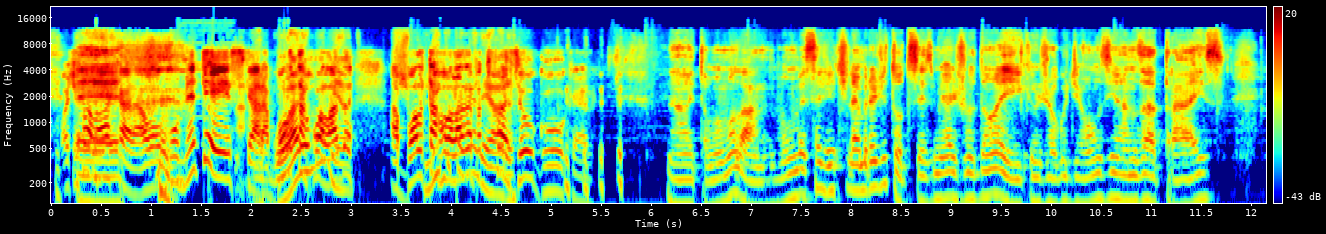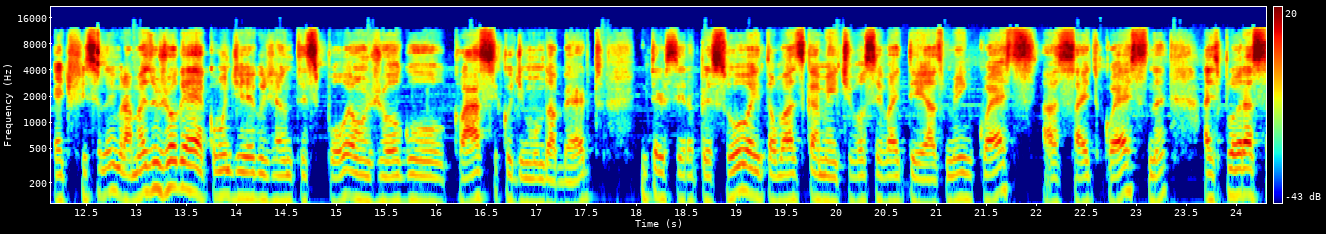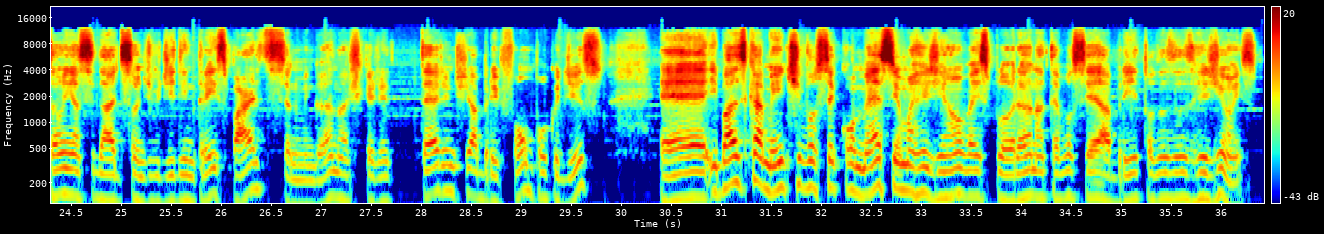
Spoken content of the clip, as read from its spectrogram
Pode é... falar, cara. O momento é esse, cara. A bola tá é rolada, a bola tá rolada pra te fazer o gol, cara. Não, então vamos lá. Vamos ver se a gente lembra de tudo. Vocês me ajudam aí, que um jogo de 11 anos atrás é difícil lembrar. Mas o jogo é, como o Diego já antecipou, é um jogo clássico de mundo aberto, em terceira pessoa. Então, basicamente, você vai ter as main quests, as side quests, né? A exploração e a cidade são divididas em três partes, se eu não me engano. Acho que a gente, até a gente já brifou um pouco disso. É, e basicamente você começa em uma região, vai explorando até você abrir todas as regiões.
